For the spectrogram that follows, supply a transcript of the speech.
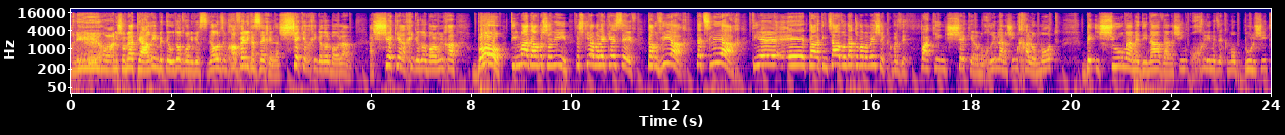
אני, אני שומע תארים ותעודות ואוניברסיטאות, זה מחרפן לי את השכל, זה השקר הכי גדול בעולם. השקר הכי גדול בעולם, אומרים לך, בוא, תלמד ארבע שנים, תשקיע מלא כסף, תרוויח, תצליח, תהיה, אה, אה, ת, תמצא עבודה טובה במשק, אבל זה fucking שקר, מוכרים לאנשים חלומות באישור מהמדינה, ואנשים אוכלים את זה כמו bullshit,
